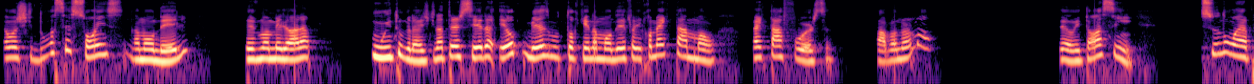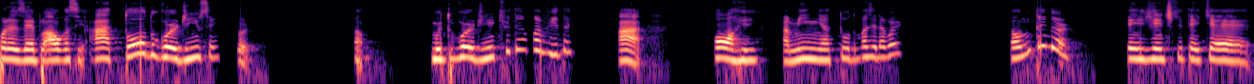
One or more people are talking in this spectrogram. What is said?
então acho que duas sessões na mão dele, teve uma melhora muito grande. Na terceira, eu mesmo toquei na mão dele e falei, como é que tá a mão? Como é que tá a força? Tava normal. Entendeu? Então, assim, isso não é, por exemplo, algo assim, ah, todo gordinho. Não. Muito gordinho que tem uma vida. Ah, corre, caminha, tudo, mas ele é gordinho. Então não tem dor. Tem gente que tem que é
